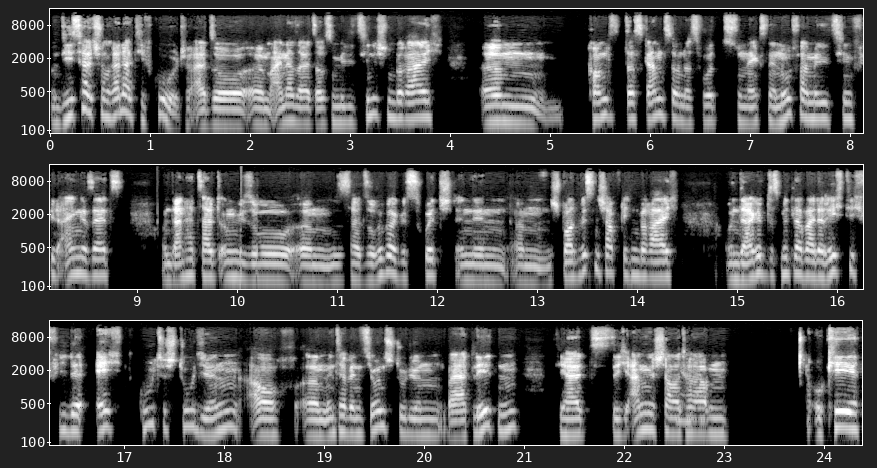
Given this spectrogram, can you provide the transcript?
Und die ist halt schon relativ gut. Also ähm, einerseits aus dem medizinischen Bereich ähm, kommt das Ganze und das wurde zunächst in der Notfallmedizin viel eingesetzt und dann hat es halt irgendwie so, ähm, es ist halt so rüber geswitcht in den ähm, sportwissenschaftlichen Bereich. Und da gibt es mittlerweile richtig viele echt gute Studien, auch ähm, Interventionsstudien bei Athleten, die halt sich angeschaut ja. haben, okay,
